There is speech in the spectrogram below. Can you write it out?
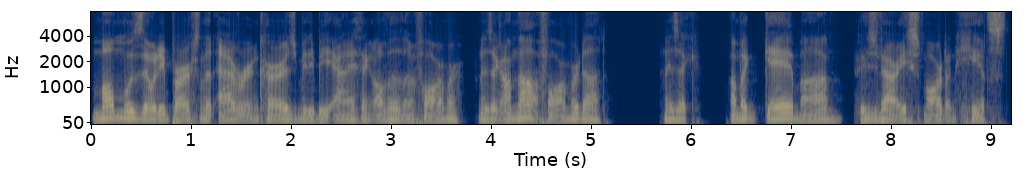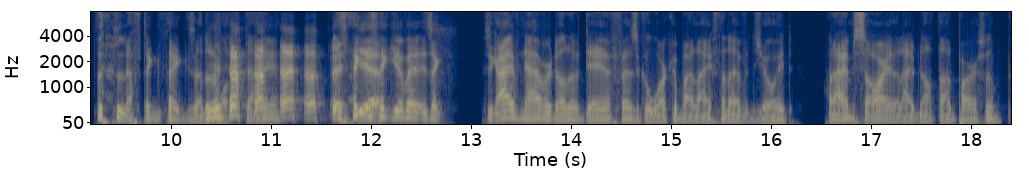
Mum was the only person that ever encouraged me to be anything other than a farmer. And he's like, I'm not a farmer, Dad. And he's like, I'm a gay man who's very smart and hates lifting things. I don't know what to tell you. It's like, yeah. it's like, you know, it's like, it's like I've never done a day of physical work in my life that I've enjoyed, and I'm sorry that I'm not that person. And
